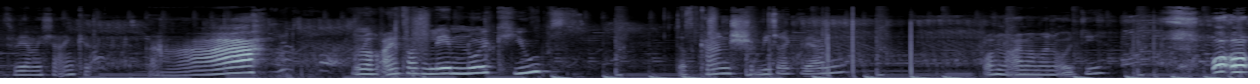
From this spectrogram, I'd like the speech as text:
Jetzt will er mich ja einkillen. Ah! Nur noch 1000 Leben, 0 Cubes. Das kann schwierig werden. Ich brauche nur einmal meine Ulti. Oh, oh!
